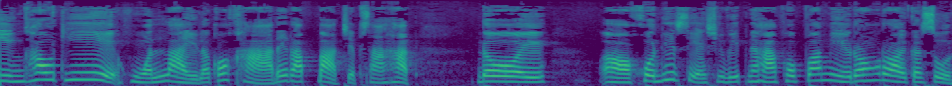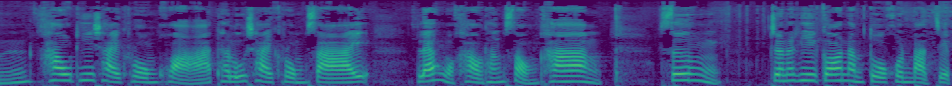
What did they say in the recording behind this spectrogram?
ยิงเข้าที่หัวไหล่แล้วก็ขาได้รับบาดเจ็บสาหัส โดยคนที่เสียชีวิตนะคะ พบว่ามีร่องรอยกระสุนเข้าที่ชายโครงขวา ทะลุชายโครงซ้าย และหัวเข่าทั้งสองข้าง ซึ่งเจ้าหน้าที่ก็นำตัวคนบาดเจ็บ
